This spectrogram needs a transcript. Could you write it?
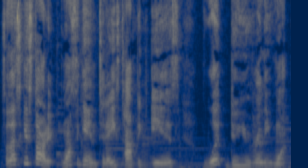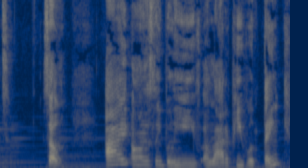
so let's get started. Once again, today's topic is what do you really want? So, I honestly believe a lot of people think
